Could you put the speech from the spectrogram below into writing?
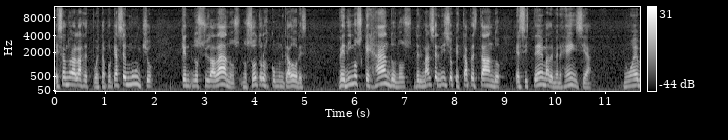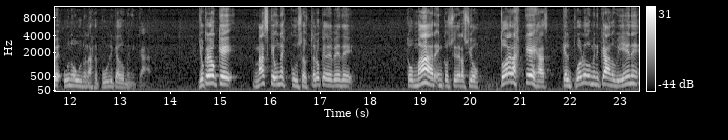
Esa no era la respuesta, porque hace mucho que los ciudadanos, nosotros los comunicadores, venimos quejándonos del mal servicio que está prestando el sistema de emergencia 911 en la República Dominicana. Yo creo que más que una excusa, usted lo que debe de tomar en consideración todas las quejas que el pueblo dominicano viene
